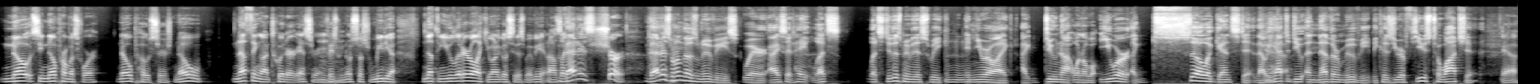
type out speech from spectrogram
no see no promos for no posters no nothing on twitter instagram Mm-hmm. facebook no social media nothing you literally like you want to go see this movie and i was like That is- sure That is one of those movies where I said, "Hey, let's let's do this movie this week," Mm-hmm. and you were like, "I do not want to." You were so against it that we had to do another movie because you refused to watch it. Yeah.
